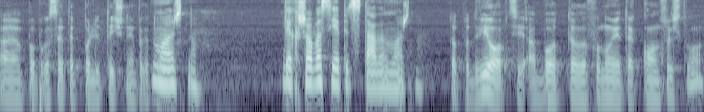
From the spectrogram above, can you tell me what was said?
е, попросити політичний притулок? Можна. Якщо у вас є підстави, можна. Тобто дві опції: або телефонуєте консульству,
